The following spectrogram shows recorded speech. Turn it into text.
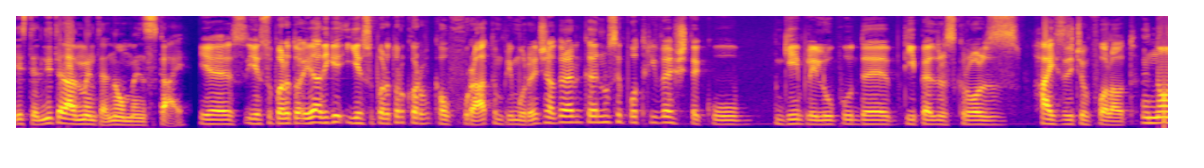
este literalmente No Man's Sky. E, e supărător, e- adică e supărător că au, că au furat în primul rând și în al doilea rând că nu se potrivește cu gameplay loop-ul de tip Elder Scrolls, hai să zicem Fallout. în No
